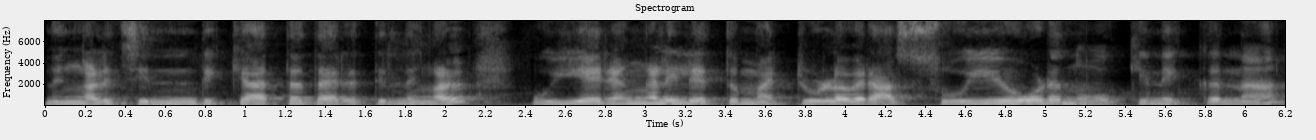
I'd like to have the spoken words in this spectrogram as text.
നിങ്ങൾ ചിന്തിക്കാത്ത തരത്തിൽ നിങ്ങൾ ഉയരങ്ങളിലെത്തും. മറ്റുള്ളവർ അസൂയയോടെ നോക്കി നിൽക്കുന്ന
